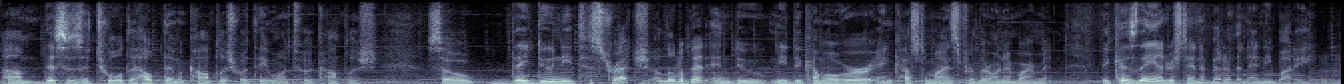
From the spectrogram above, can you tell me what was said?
Um, this is a tool to help them accomplish what they want to accomplish. So they do need to stretch a little bit and do need to come over and customize for their own environment because they understand it better than anybody. Mm-hmm.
